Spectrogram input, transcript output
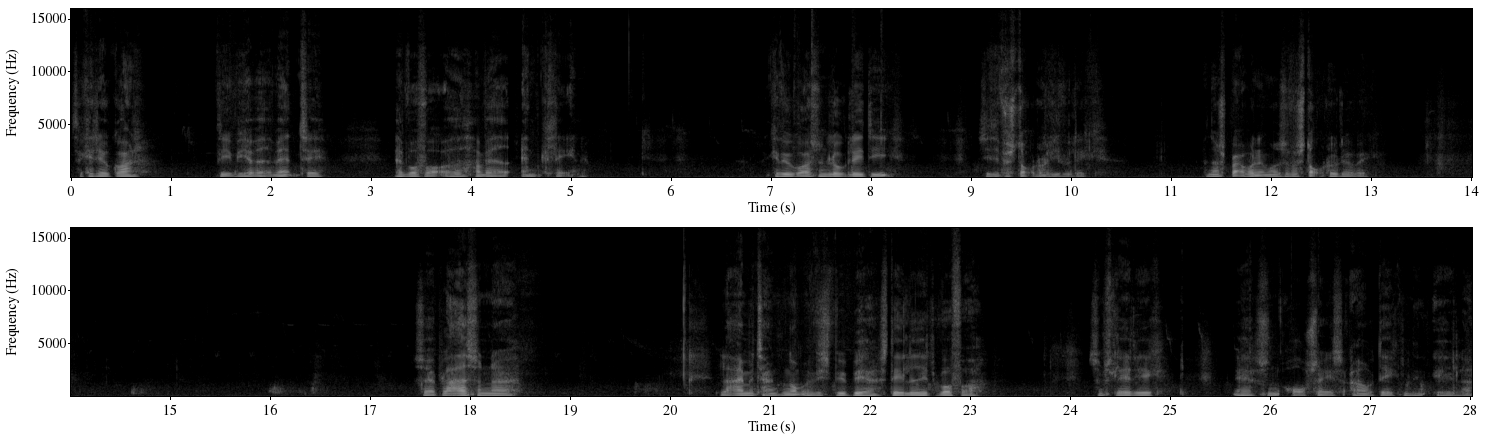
Så kan det jo godt, fordi vi har været vant til, at hvorfor har været anklagende. Det kan vi jo godt sådan lukke lidt i. Så det forstår du alligevel ikke. Og når jeg spørger på den måde, så forstår du det jo ikke. Så jeg plejede sådan at lege med tanken om, at hvis vi bliver stillet et hvorfor, som slet ikke er sådan årsagsafdækkende eller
